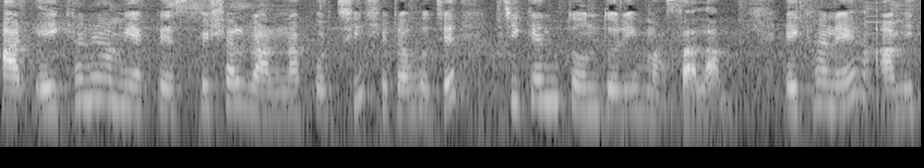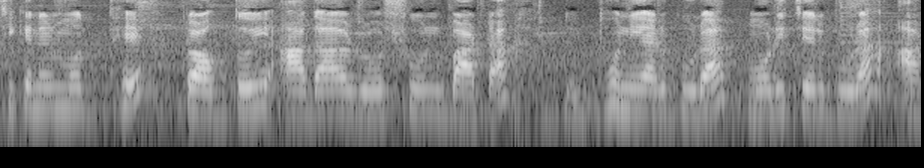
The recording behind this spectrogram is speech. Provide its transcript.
আর এইখানে আমি একটা স্পেশাল রান্না করছি, সেটা হচ্ছে চিকেন তন্দুরি মাসালা। এখানে আমি চিকেনের মধ্যে টক দই, আদা, রসুন, বাটা ধনিয়ার গুঁড়া, মরিচের গুঁড়া আর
